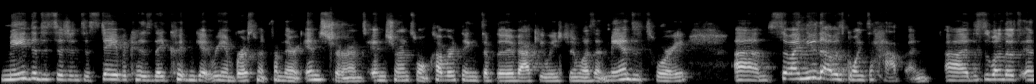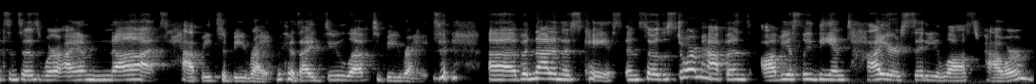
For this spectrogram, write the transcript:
made the decision to stay because they couldn't get reimbursement from their insurance. Insurance won't cover things if the evacuation wasn't mandatory. Um, so I knew that was going to happen. Uh, this is one of those instances where I am not happy to be right because I do love to be right, uh, but not in this case. And so the storm happens. Obviously, the entire city lost power.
